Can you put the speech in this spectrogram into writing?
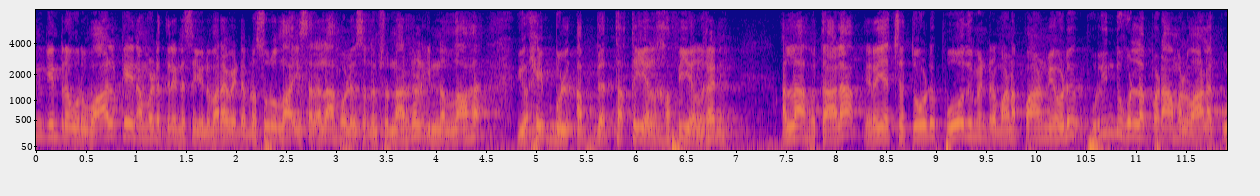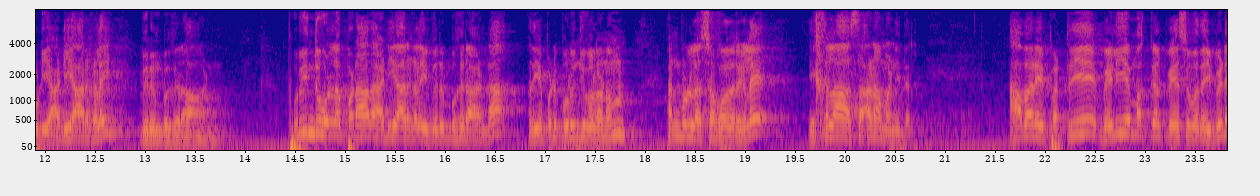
என்கின்ற ஒரு வாழ்க்கை நம்மிடத்தில் என்ன செய்ய வேண்டும் வர வேண்டும். ரசூலுல்லாஹி ஸல்லல்லாஹு அலைஹி வஸல்லம் சொன்னார்கள் இன்னல்லாஹ யுஹிப்புல் அப்த தக்கியல் ஹஃபியல் கனி. அல்லாஹு தாலா இரையச்சத்தோடு போதும் என்ற மனப்பான்மையோடு புரிந்து கொள்ளப்படாமல் வாழக்கூடிய அடியார்களை விரும்புகிறான். புரிந்து கொள்ளப்படாத அடியார்களை விரும்புகிறான்டா அது எப்படி புரிஞ்சு கொள்ளணும்? அன்புள்ள சகோதரர்களே இஹ்லாசான மனிதர். அவரை பற்றியே வெளிய மக்கள் பேசுவதை விட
